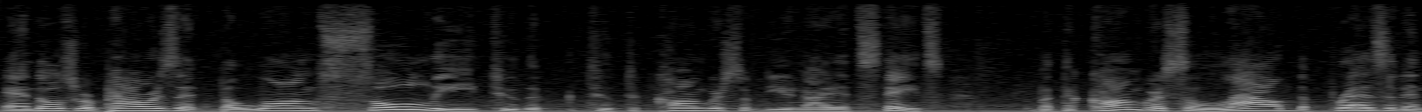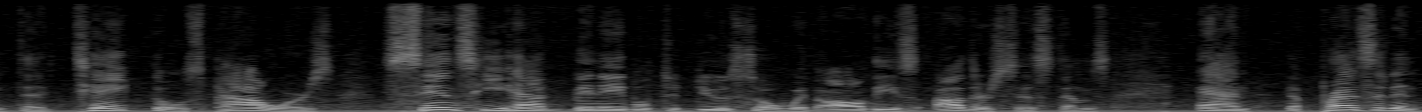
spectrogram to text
and those were powers that belonged solely to the to, to Congress of the United States. But the Congress allowed the president to take those powers since he had been able to do so with all these other systems. And the president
